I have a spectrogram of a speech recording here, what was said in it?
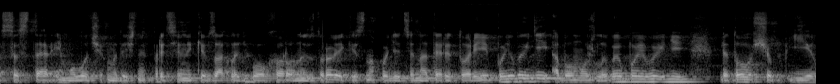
сестер і молодших медичних працівників закладів охорони здоров'я, які знаходяться на території бойових дій або можливих бойових дій, для того, щоб їх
